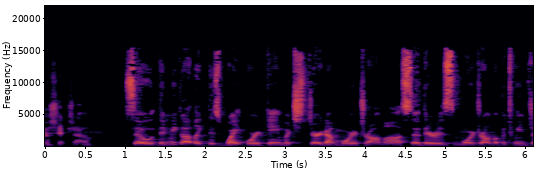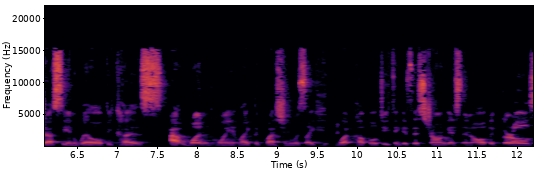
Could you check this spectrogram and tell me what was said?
a shit show. So then we got like this whiteboard game, which stirred up more drama. So there is more drama between Jessie and Will because at one point, like the question was like, what couple do you think is the strongest? And all the girls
